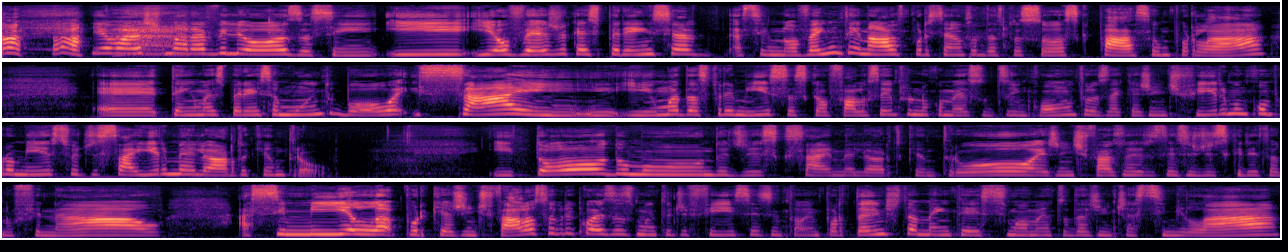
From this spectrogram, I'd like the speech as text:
eu acho maravilhoso, assim. E, e eu vejo que a experiência, assim, 99% das pessoas que passam por lá é, têm uma experiência muito boa e saem. E, e, uma das premissas que eu falo sempre no começo dos encontros é que a gente firma um compromisso de sair melhor do que entrou. E todo mundo diz que sai melhor do que entrou, a gente faz um exercício de escrita no final, assimila, porque a gente fala sobre coisas muito difíceis, então é importante também ter esse momento da gente assimilar.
